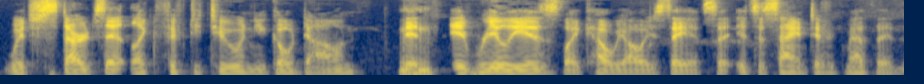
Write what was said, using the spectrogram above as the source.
which starts at like 52 and you go down, mm-hmm. it, it really is like how we always say it's a it's a scientific method.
